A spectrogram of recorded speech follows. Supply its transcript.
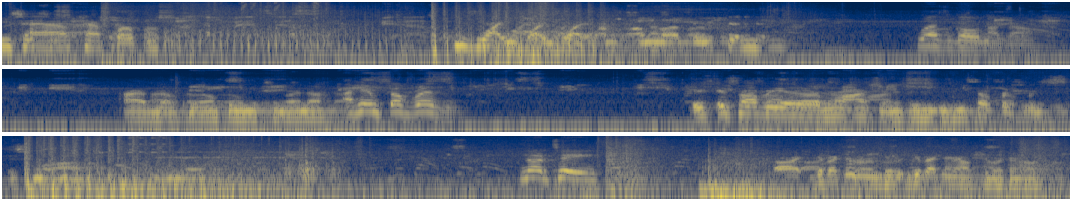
He's half, half purple. He's white, he's white, he's white. I'm, I'm not being kidding. Who has the gold knockdown? I have no clue. I'm feeling the team right now. I hear himself resin. It's, it's probably a uh, Mirage. He, he suffers, it's, it's Mirage. Yeah. Another team. Alright, get back in the room. Get, get back in the house. Get back in the house.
